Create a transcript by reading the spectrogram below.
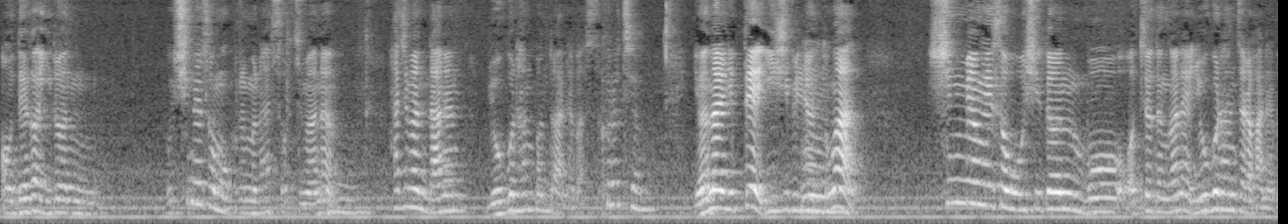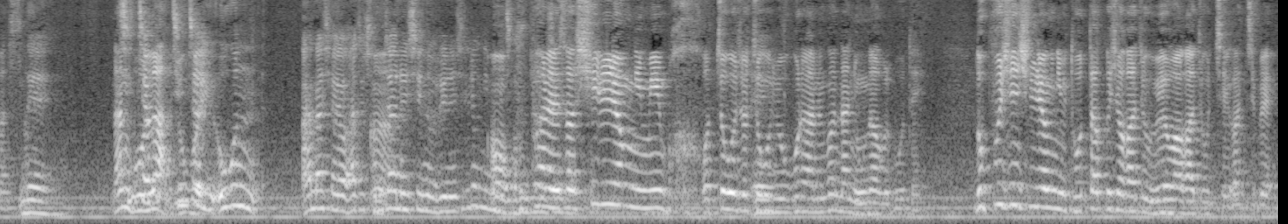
어, 내가 이런 뭐 신에서 뭐 그러면 할 수 없지만은 음, 하지만 나는 욕은 한 번도 안 해봤어. 그렇죠. 연할립 때 21년 음. 동안 신명에서 오시든 뭐 어쩌든 간에 욕을 한 자락 안 해봤어. 네. 난 진짜, 몰라 진짜 욕을. 욕은 안 하셔요. 아주 점잖으신 우리는 신령님이 어, 북한에서 신령님이 뭐 어쩌고 저쩌고 네. 욕을 하는 건 난 용납을 못해. 높으신 신령님이 도 닦으셔가지고 왜 와가지고 제가 집에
